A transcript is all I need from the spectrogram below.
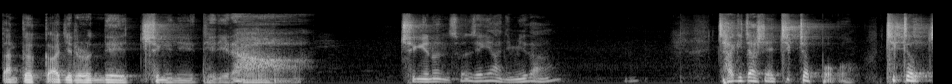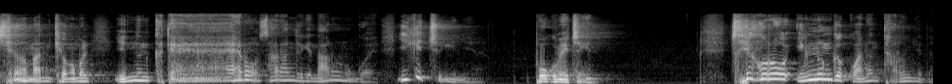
땅끝까지로 내 증인이 되리라. 증인은 선생이 아닙니다 자기 자신이 직접 보고 직접 체험한 경험을 있는 그대로 사람들에게 나누는 거예요. 이게 증인이에요. 복음의 증인. 책으로 읽는 것과는 다릅니다.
